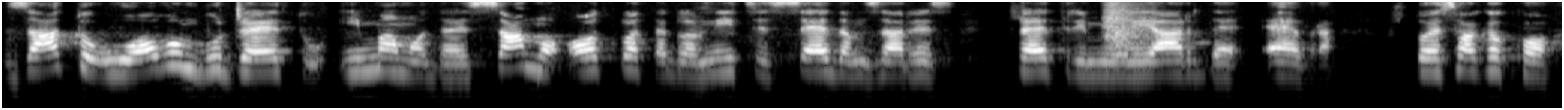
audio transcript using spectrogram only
zato u ovom budžetu imamo da je samo otplata glavnice 7,4 milijarde evra, što je svakako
